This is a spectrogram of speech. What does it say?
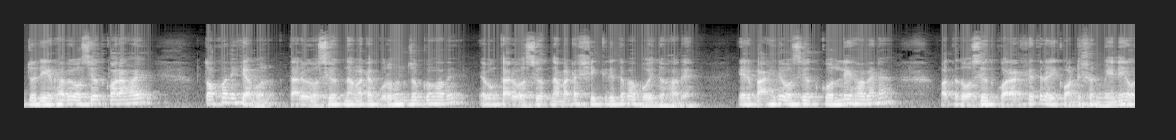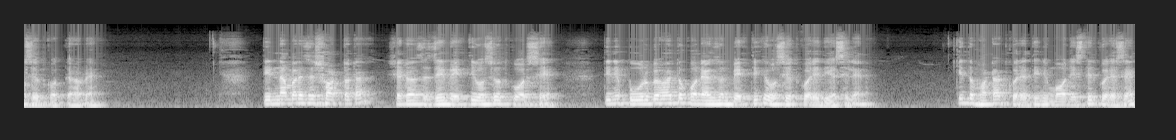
যদি এভাবে ওসিয়ত করা হয়, তখনই কেবল তার ওই ওসিয়তনামাটা গ্রহণযোগ্য হবে এবং তার ওসিয়তনামাটা স্বীকৃত বা বৈধ হবে। এর বাইরে ওসিয়ত করলেই হবে না। অর্থাৎ ওসিয়ত করার ক্ষেত্রে এই কন্ডিশন মেনে ওসিয়ত করতে হবে। তিন নম্বরে যে শর্তটা, সেটা হচ্ছে যে ব্যক্তি ওসিয়ত করছে, তিনি পূর্বে হয়তো কোনো একজন ব্যক্তিকে ওসিয়ত করে দিয়েছিলেন। কিন্তু হঠাৎ করে তিনি মন স্থির করেছেন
